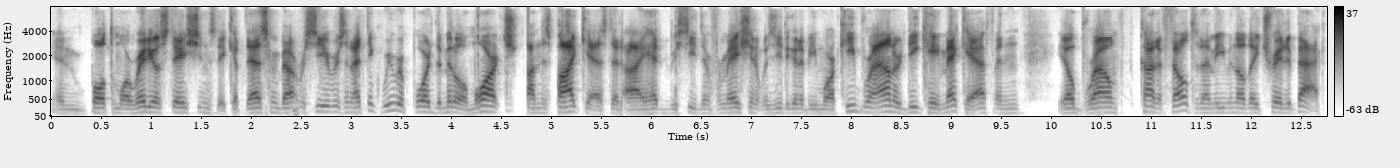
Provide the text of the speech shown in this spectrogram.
in Baltimore radio stations. They kept asking about receivers. And I think we reported the middle of March on this podcast that I had received information it was either going to be Marquise Brown or DK Metcalf. And, you know, Brown kind of fell to them even though they traded back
